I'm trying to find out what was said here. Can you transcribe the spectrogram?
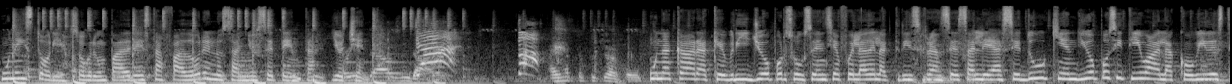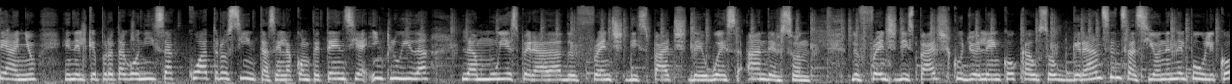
una historia sobre un padre estafador en los años 70 y 80. Una cara que brilló por su ausencia fue la de la actriz francesa Lea Seydoux, quien dio positiva a la COVID este año, en el que protagoniza cuatro cintas en la competencia, incluida la muy esperada The French Dispatch de Wes Anderson. The French Dispatch, cuyo elenco causó gran sensación en el público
